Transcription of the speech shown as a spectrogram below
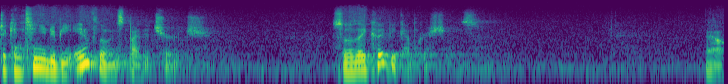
to continue to be influenced by the church? So they could become Christians. Now,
